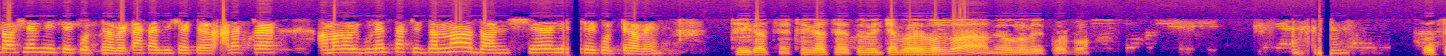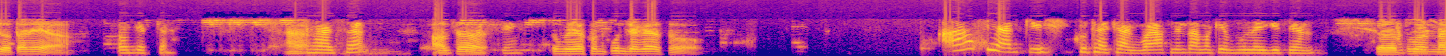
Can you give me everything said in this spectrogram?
দশের নিচেই করতে হবে টাকার বিষয়টা। আর একটা আমার ওই বোনের চাকরির জন্য দশের নিচেই করতে হবে। ঠিক আছে ঠিক আছে তুমি যেভাবে বলবা আমি ওভাবেই করব। বুঝছ তানিয়া? ওকে স্যার হ্যাঁ। হ্যাঁ স্যার আচ্ছা তুমি এখন কোন জায়গায় আছো? আছি আর কি কোথায় থাকব? আপনি তো আমাকে ভুলে গেছেন। তোমার না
